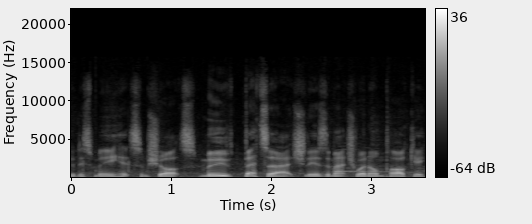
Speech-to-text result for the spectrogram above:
goodness me, hit some shots. Moved better actually as the match went on, Parky.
